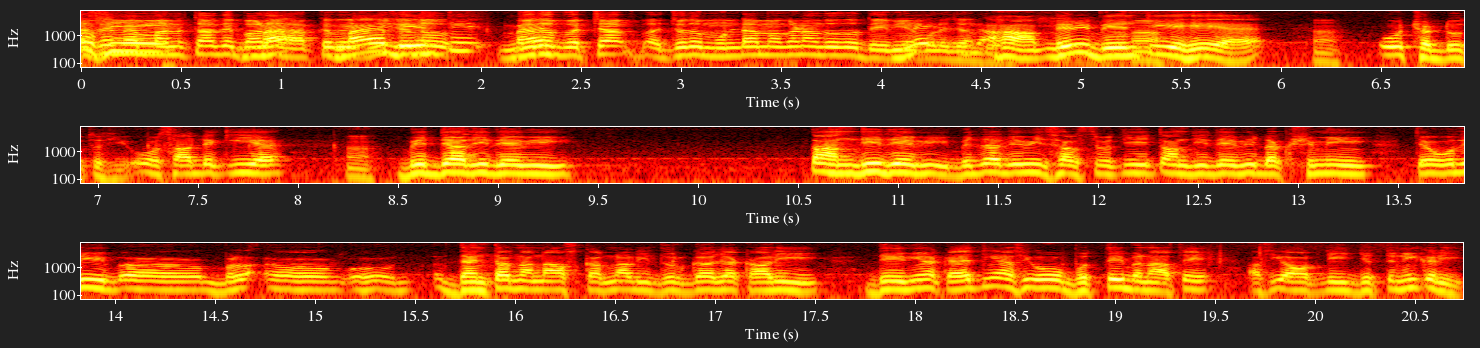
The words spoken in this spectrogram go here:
ਤੁਸੀਂ ਮੈਂ ਮੰਨਤਾ ਦੇ ਬੜਾ ਹੱਕ ਵਿੱਚ ਜਦੋਂ ਜਦੋਂ ਬੱਚਾ ਜਦੋਂ ਮੁੰਡਾ ਮੰਗਣਾ ਉਦੋਂ ਦੇਵੀਆਂ ਕੋਲੇ ਜਾਂਦਾ। ਹਾਂ ਮੇਰੀ। ਬੇਨਤੀ ਇਹ ਹੈ। ਉਹ ਛੱਡੋ ਤੁਸੀਂ। ਉਹ ਸਾਡੇ ਕੀ ਹਾਂ। ਵਿਦਿਆ ਦੀ ਦੇਵੀ ਧਨ ਦੀ ਦੇਵੀ ਵਿਦਿਆ ਦੇਵੀ ਸਰਸਵਤੀ ਧਨ ਦੀ ਦੇਵੀ ਲక్ష్ਮੀ ਤੇ ਉਹਦੀ ਦੈਂਤਾਂ ਦਾ ਨਾਸ਼ ਕਰਨ ਵਾਲੀ ਦੁਰਗਾ ਜਾਂ ਕਾਲੀ ਦੇਵੀਆਂ ਕਹਿਤੀਆਂ ਅਸੀਂ ਉਹ ਬੁੱਤੇ ਬਣਾਤੇ ਅਸੀਂ ਔਰਤ ਦੀ ਇੱਜ਼ਤ ਨਹੀਂ ਕਰੀ।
